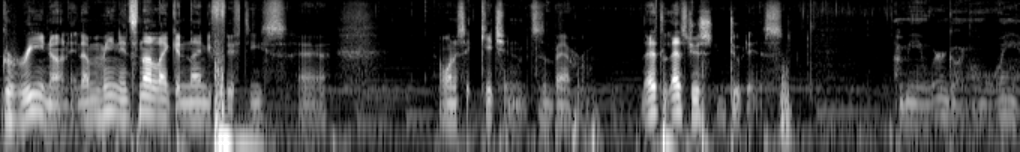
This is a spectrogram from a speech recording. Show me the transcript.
green on it? I mean, it's not like a 1950s. Uh, I want to say kitchen, but it's a bathroom. Let, let's just do this. I mean, we're going way.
